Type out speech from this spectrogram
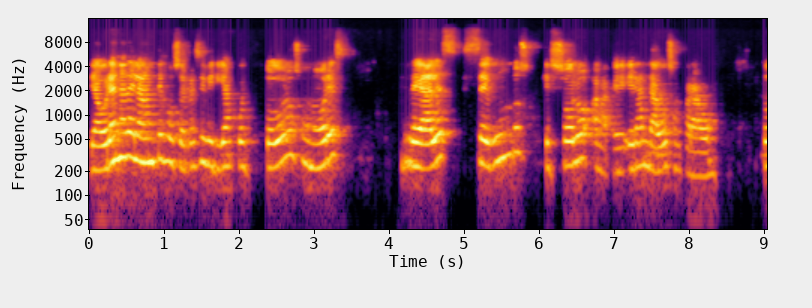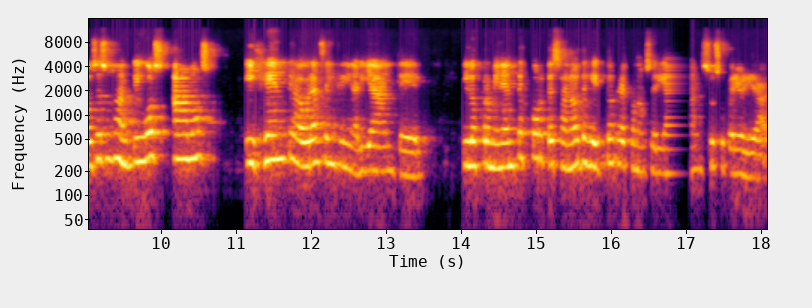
De ahora en adelante José recibiría pues todos los honores reales segundos que solo ah, eh, eran dados al faraón. Entonces sus antiguos amos y gente ahora se inclinaría ante él y los prominentes cortesanos de Egipto reconocerían su superioridad.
